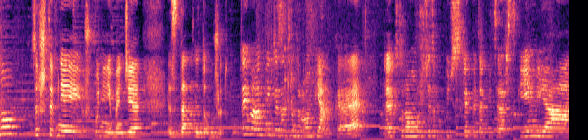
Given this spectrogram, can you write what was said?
no, zesztywnieje i już później nie będzie zdatny do użytku. Tutaj mam pięknie zacentrową piankę, którą możecie zakupić w sklepie tapicerskim. Ja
